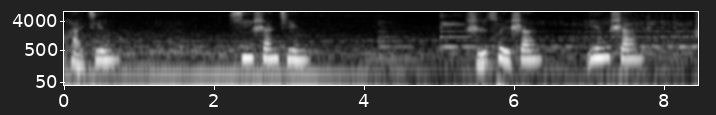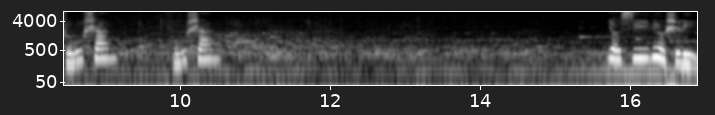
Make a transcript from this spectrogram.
海经》《西山经》石翠山、英山、竹山、福山。右西六十里，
